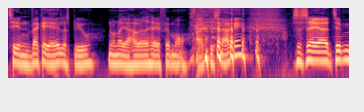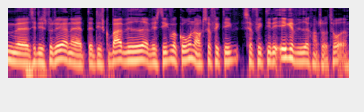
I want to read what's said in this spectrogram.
Til en, hvad kan jeg ellers blive, nu når jeg har været her i fem år? Agtig snak, ikke? Så sagde jeg til dem, øh, til de studerende, at øh, de skulle bare vide, at hvis de ikke var gode nok, så fik de, ikke, så fik de det ikke at vide af konservatoriet.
